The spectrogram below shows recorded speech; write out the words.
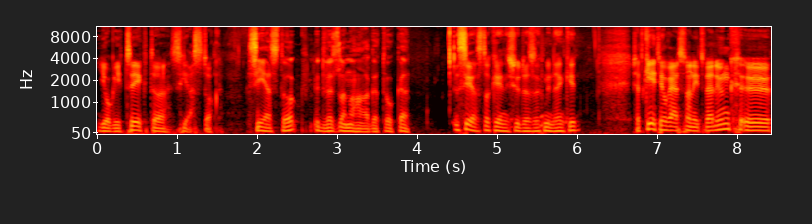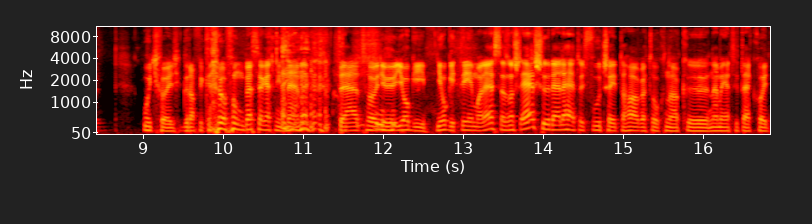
jogi cégtől. Sziasztok! Sziasztok! Üdvözlöm a hallgatókat! Sziasztok, én is üdvözlök mindenkit! És hát két jogász van itt velünk, ő úgyhogy grafikáról fogunk beszélgetni, nem. Tehát, hogy jogi, jogi téma lesz. Ez most elsőre lehet, hogy furcsa itt a hallgatóknak, nem értitek, hogy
